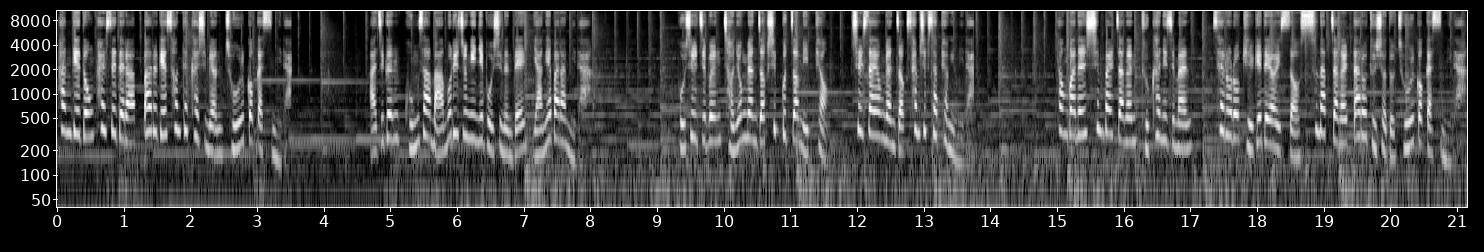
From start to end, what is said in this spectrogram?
한계동 8세대라 빠르게 선택하시면 좋을 것 같습니다. 아직은 공사 마무리 중이니 보시는데 양해 바랍니다. 보실 집은 전용 면적 19.2평, 실사용 면적 34평입니다. 현관은 신발장은 두 칸이지만 세로로 길게 되어 있어 수납장을 따로 두셔도 좋을 것 같습니다.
